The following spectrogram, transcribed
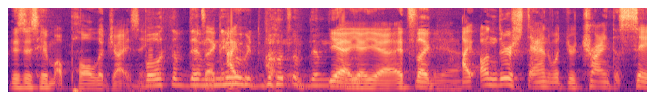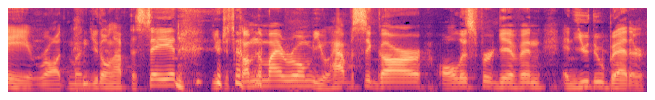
this is him apologizing. Both of them like, nude. Both of them. yeah yeah yeah. It's like Yeah. i understand what you're trying to say rodman. You don't have to say it. You just come to my room you have a cigar all is forgiven and you do better.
